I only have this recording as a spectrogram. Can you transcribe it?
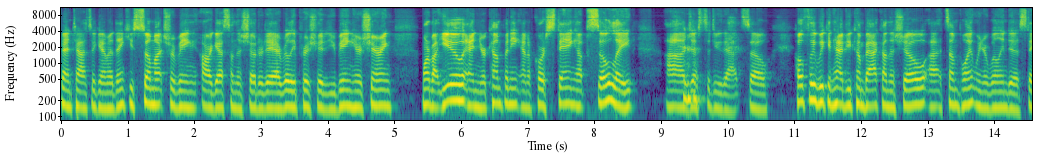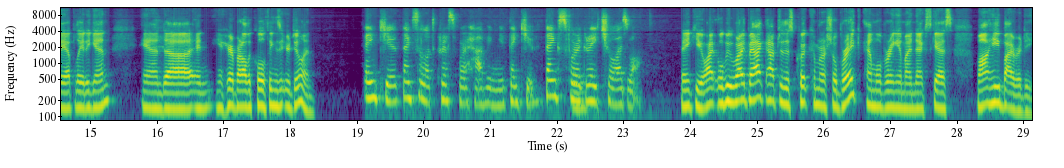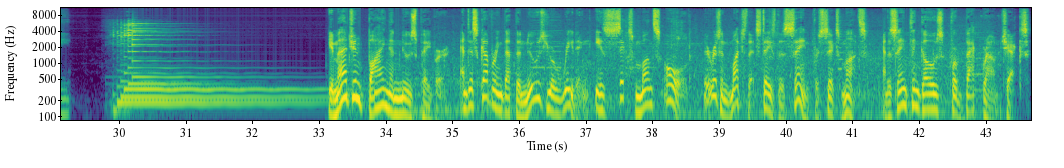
Fantastic, Emma. Thank you so much for being our guest on the show today. I really appreciated you being here, sharing more about you and your company, and of course, staying up so late uh, just to do that. So, hopefully, we can have you come back on the show uh, at some point when you're willing to stay up late again and uh, and hear about all the cool things that you're doing. Thank you. Thanks a lot, Chris, for having me. Thank you. Thanks for a great show as well. Thank you. All right, we'll be right back after this quick commercial break, and we'll bring in my next guest, Mahe Bayireddi. Imagine buying a newspaper and discovering that the news you're reading is six months old. There isn't much that stays the same for six months, and the same thing goes for background checks.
